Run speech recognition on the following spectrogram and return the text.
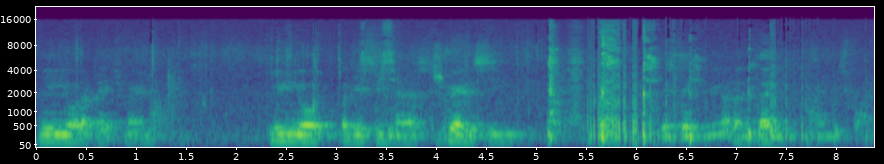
clean your attachment, clean your possessiveness, jealousy. This thing clear and then mind is quiet.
